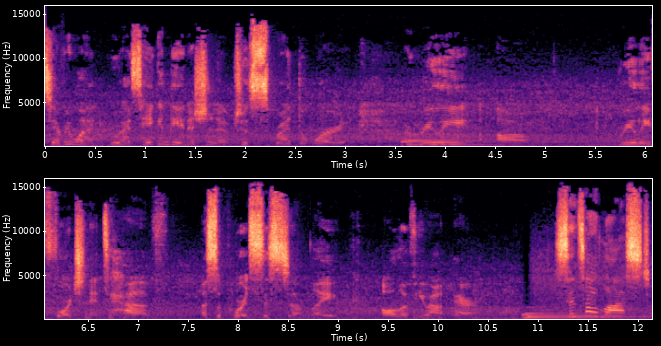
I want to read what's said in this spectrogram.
to everyone who has taken the initiative to spread the word. I'm really, um, really fortunate to have a support system like all of you out there. Since I last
